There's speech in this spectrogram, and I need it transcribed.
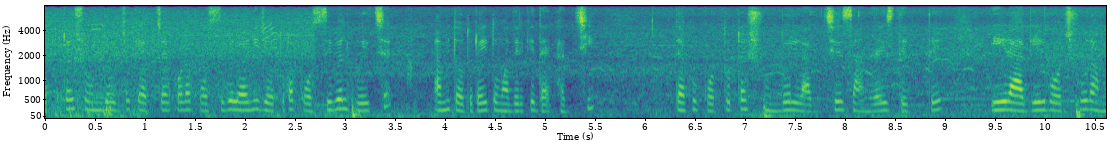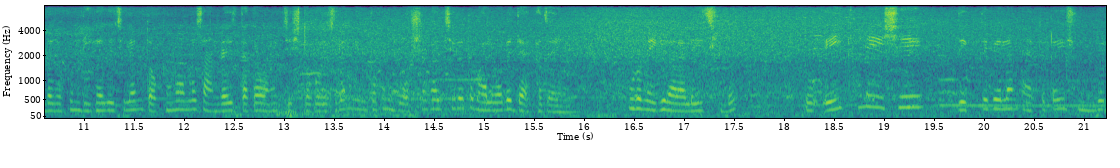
অতটা সৌন্দর্য ক্যাপচার করা পসিবল হয়নি। যতটা পসিবল হয়েছে, আমি ততটাই তোমাদেরকে দেখাচ্ছি। দেখো কতটা সুন্দর লাগছে সানরাইজ দেখতে। এর আগের বছর আমরা যখন দীঘা গেছিলাম, তখনও আমরা সানরাইজ দেখার অনেক চেষ্টা করেছিলাম, কিন্তু তখন বর্ষাকাল ছিল তো ভালোভাবে দেখা যায়নি। পুরো মেঘের আড়ালেই ছিল। তো এইখানে এসে দেখতে পেলাম এতটাই সুন্দর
